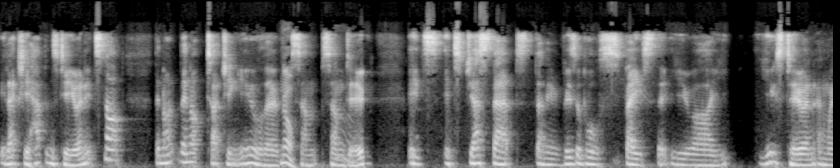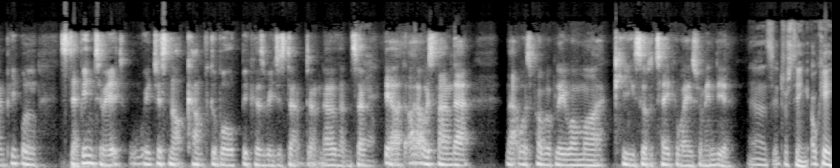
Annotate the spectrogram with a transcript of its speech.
it actually happens to you and it's not, they're not, they're not touching you, although no. some, some do. It's, it's just that, that invisible space that you are used to. And, and when people, step into it, we're just not comfortable because we just don't don't know them. So yeah, yeah I, I always found that that was probably one of my key sort of takeaways from India. Yeah, that's interesting. Okay,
